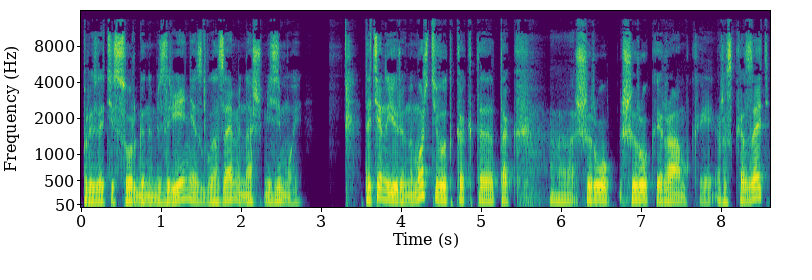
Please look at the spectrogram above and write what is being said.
произойти с органами зрения, с глазами нашими зимой. Татьяна Юрьевна, можете вот как-то так а, широк, широкой рамкой рассказать,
